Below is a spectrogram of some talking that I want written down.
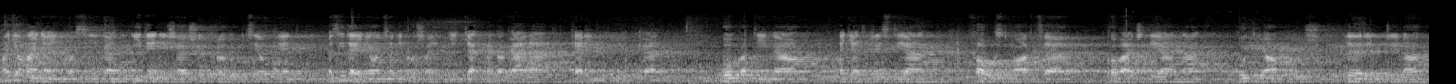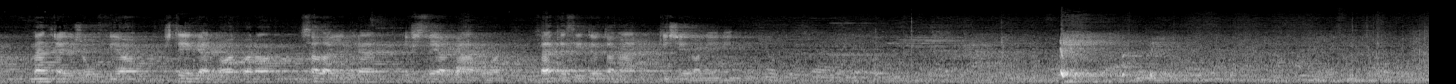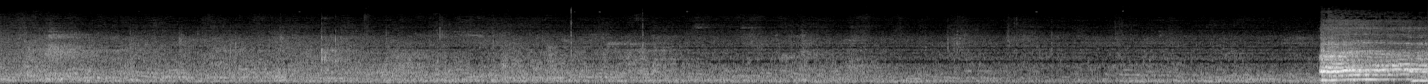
Hagyományainkhoz híven idén is első produkcióként az idei nyolcadikosaink nyitják meg a gálát keringőjükkel. Bóka Tímea, Egyet Krisztián, Faust Marcel, Kovács Diana, Kuti Ambrus, Lőrin Gina, Mentrei Zsófia, Stéger Barbara, Szala Imre és Szél Gábor. Felkészítő tanár Kiséla néni. para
